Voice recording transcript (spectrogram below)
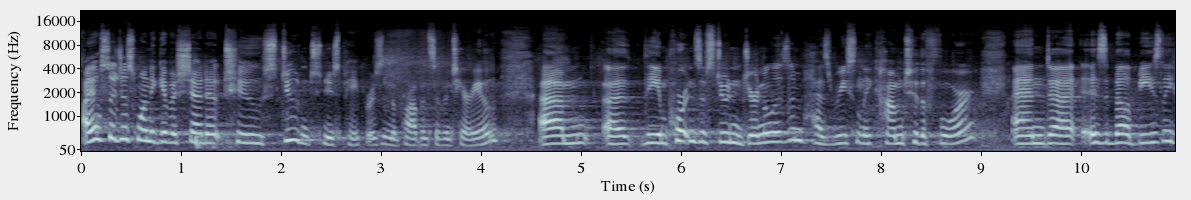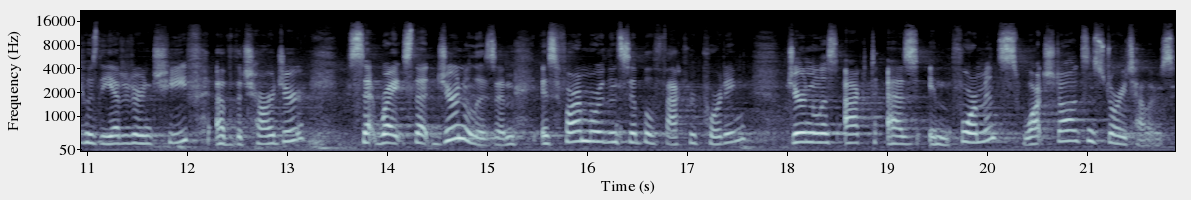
I also just want to give a shout out to student newspapers in the province of Ontario. Um, uh, the importance of student journalism has recently come to the fore, and uh, Isabel Beasley, who is the editor-in-chief of The Charger, set, writes that journalism is far more than simple fact reporting. Journalists act as informants, watchdogs, and storytellers.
